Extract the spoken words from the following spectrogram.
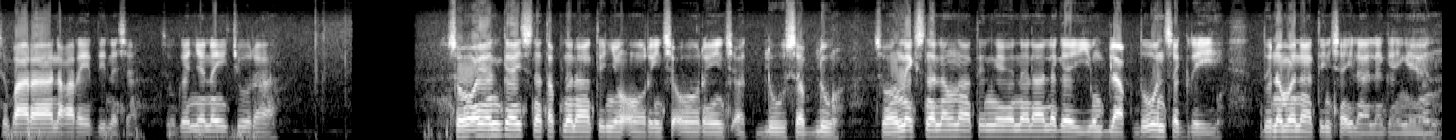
So, para naka-ready na siya. So, ganyan na itsura. So, ayan guys, natap na natin yung orange sa orange at blue sa blue. So, ang next na lang natin ngayon na lalagay yung black doon sa gray. Doon naman natin siya ilalagay ngayon.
